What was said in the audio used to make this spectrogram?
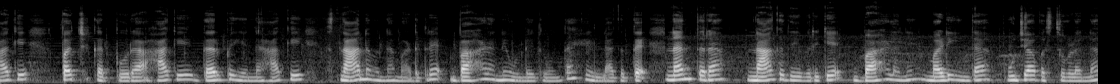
ಹಾಗೆ ಪಚ್ಚಕರ್ಪೂರ ಹಾಗೆ ದರ್ಬೆಯನ್ನು ಹಾಕಿ ಸ್ನಾನವನ್ನು ಮಾಡಿದ್ರೆ ಬಹಳನೇ ಒಳ್ಳೆಯದು ಅಂತ ಹೇಳಲಾಗುತ್ತೆ. ನಂತರ ನಾಗದೇವರಿಗೆ ಬಹಳನೇ ಮಡಿಯಿಂದ ಪೂಜಾ ವಸ್ತುಗಳನ್ನು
